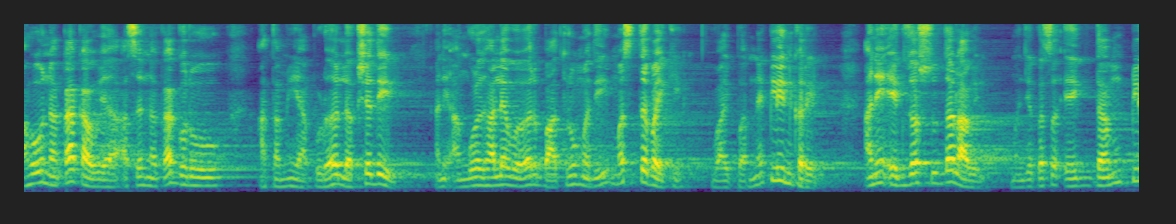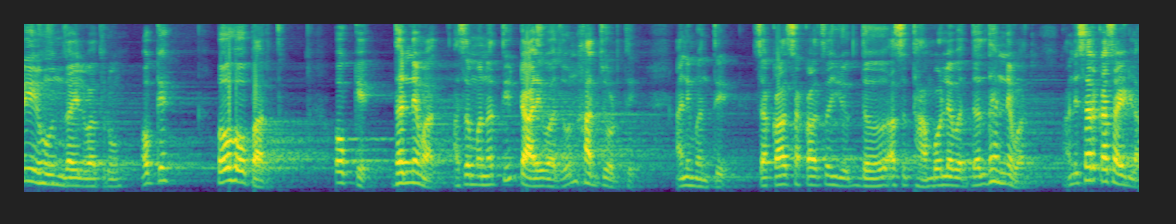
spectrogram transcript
अहो नका काव्या असं नका करू. आता मी यापुढं लक्ष देईल आणि आंघोळ झाल्यावर बाथरूममध्ये मस्तपैकी वायपरने क्लीन करेल आणि एक्झॉस्टसुद्धा लावेल. म्हणजे कसं एकदम क्लीन होऊन जाईल बाथरूम ओके हो हो पार्थ. ओके धन्यवाद. असं म्हणत ती टाळी वाजवून हात जोडते आणि म्हणते सकाळ सकाळचं युद्ध असं थांबवल्याबद्दल धन्यवाद. आणि सारखा साईडला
